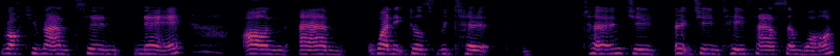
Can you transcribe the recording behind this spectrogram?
Rocky Mountaineer on um, when it does return turn June, uh, June 2001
